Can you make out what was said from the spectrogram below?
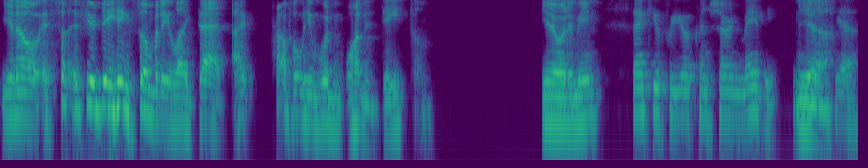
You know if so, if you're dating somebody like that i probably wouldn't want to date them you know what i mean Thank you for your concern, maybe. yeah Yeah.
